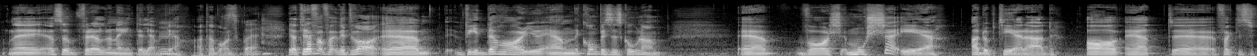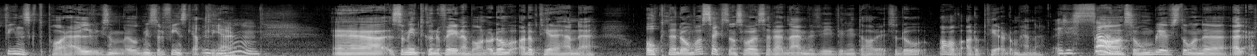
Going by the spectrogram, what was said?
Nej, alltså föräldrarna är inte lämpliga att ha barn. Skojar. Jag träffar, vet du vad? Eh, Vidde har ju en kompis i skolan eh, vars morsa är adopterad av ett eh, faktiskt finskt par, eller liksom, åtminstone finskättlingar. Eh, som inte kunde få egna barn och de adopterade henne. Och när de var 16 så var det sådär, nej men vi vill inte ha det. Så då avadopterade de henne. Är det Ja, sant? så hon blev stående, eller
